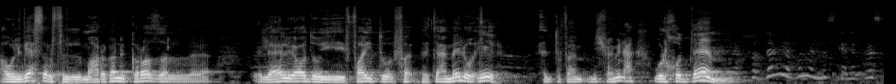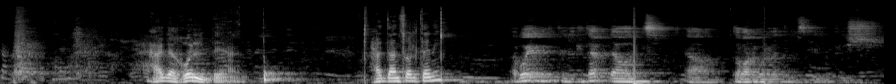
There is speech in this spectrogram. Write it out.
أو اللي بيحصل في المهرجان الكرازة ال- العيال يقعدوا يفايتوا ف- بتعملوا إيه؟ أنتوا فاهم مش فاهمين حاجة. والخدام. خدام يا الناس كانت ماسكة حاجة غلب يعني. حد عنده سؤال تاني؟ ابويا في الكتاب دوت آه طبعا أبونا انت مسكين مفيش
